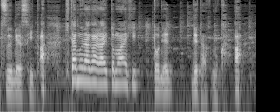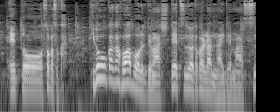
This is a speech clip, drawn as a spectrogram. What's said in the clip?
ツーベースヒット？あ、北村がライト前ヒットで出たのか。あ、えっ、と、そうかそうか。広岡がフォアボールで出まして、ツーアウトからランナーに出ます。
